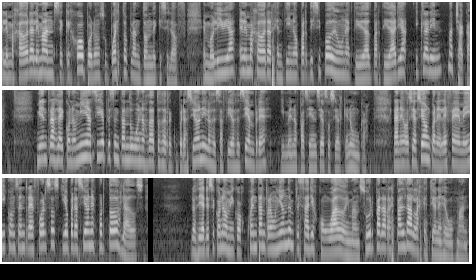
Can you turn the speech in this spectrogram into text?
El embajador alemán se quejó por un supuesto plantón de Kisilov. En Bolivia, el embajador argentino participó de una actividad partidaria y Clarín machaca. Mientras la economía sigue presentando buenos datos de recuperación y los desafíos de siempre, y menos paciencia social que nunca. La negociación con el FMI concentra esfuerzos y operaciones por todos lados. Los diarios económicos cuentan reunión de empresarios con Guado y Mansur para respaldar las gestiones de Guzmán.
